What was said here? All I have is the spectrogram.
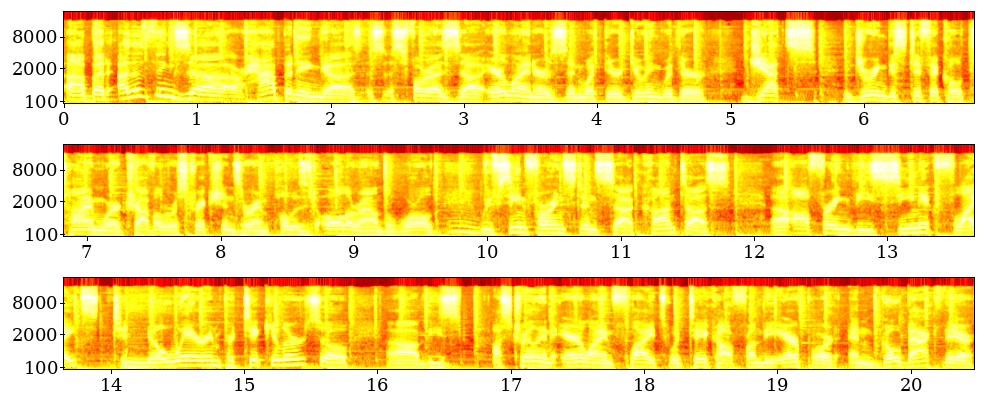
Uh, but other things uh, are happening uh, as, as far as uh, airliners and what they're doing with their jets during this difficult time where travel restrictions are imposed all around the world. We've seen, for instance, uh, Qantas uh, offering these scenic flights to nowhere in particular. So uh, these Australian airline flights would take off from the airport and go back there.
